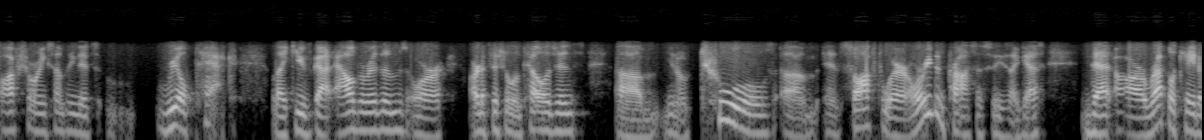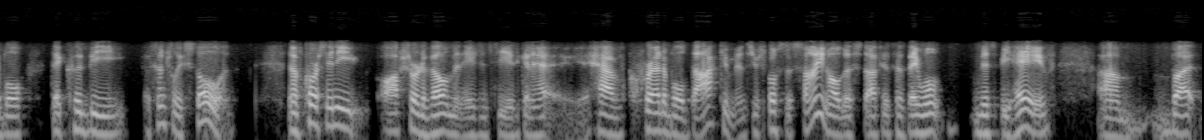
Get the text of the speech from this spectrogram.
offshoring something that's real tech, like you've got algorithms or artificial intelligence, um, you know, tools um, and software, or even processes, I guess, that are replicatable that could be essentially stolen. Now, of course, any offshore development agency is going to ha- have credible documents. You're supposed to sign all this stuff. It says they won't misbehave um, but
